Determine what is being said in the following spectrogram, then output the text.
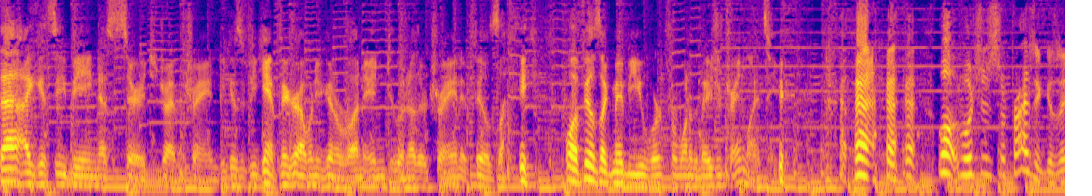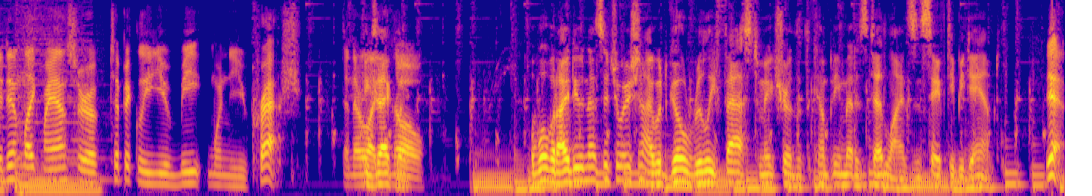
That I can see being necessary to drive a train because if you can't figure out when you're going to run into another train, it feels like, well, it feels like maybe you work for one of the major train lines here. well, which is surprising because they didn't like my answer of typically you meet when you crash, and they're Exactly. like, no, what would I do in that situation? I would go really fast to make sure that the company met its deadlines and safety be damned. Yeah,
